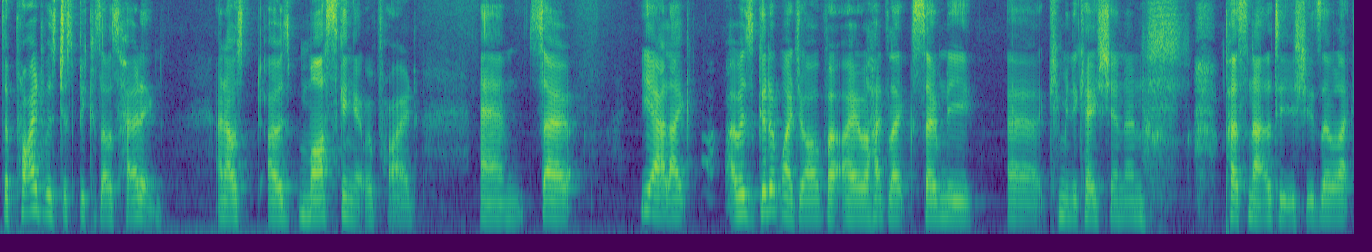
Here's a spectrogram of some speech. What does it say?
the pride was just because I was hurting, and I was I was masking it with pride, and so yeah, like I was good at my job, but I had like so many uh, communication and personality issues. They were like,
